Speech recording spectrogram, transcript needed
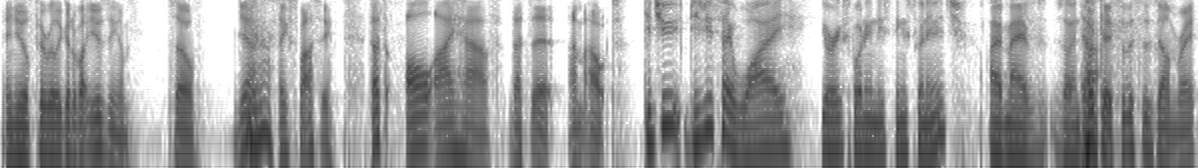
and you'll feel really good about using them. So yeah, nice. thanks, Spatie. That's all I have. That's it. I'm out. Did you did you say why you're exporting these things to an image? I may have zoned out. Okay, so this is dumb, right?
